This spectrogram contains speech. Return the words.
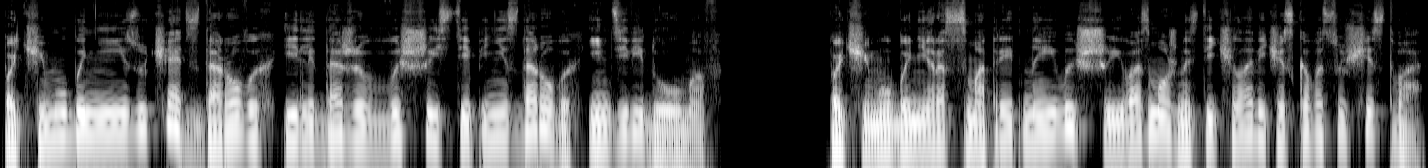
Почему бы не изучать здоровых или даже в высшей степени здоровых индивидуумов? Почему бы не рассмотреть наивысшие возможности человеческого существа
